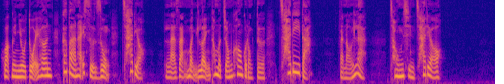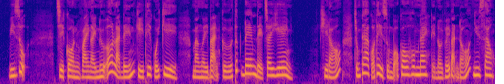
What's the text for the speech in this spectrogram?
hoặc người nhiều tuổi hơn, các bạn hãy sử dụng 차려 là dạng mệnh lệnh thông mật trống không của động từ 차리다 và nói là 정신 차려. Ví dụ, chỉ còn vài ngày nữa là đến kỳ thi cuối kỳ mà người bạn cứ thức đêm để chơi game. Khi đó, chúng ta có thể dùng mẫu câu hôm nay để nói với bạn đó như sau.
